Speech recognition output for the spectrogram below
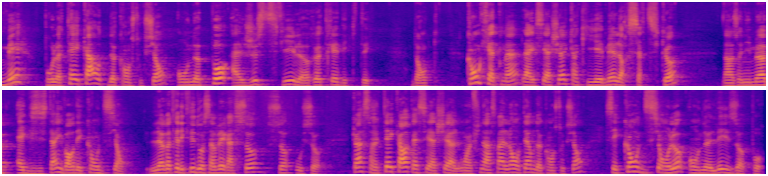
Mais pour le take-out de construction, on n'a pas à justifier le retrait d'équité. Donc, concrètement, la SCHL, quand ils émettent leur certificat dans un immeuble existant, il va y avoir des conditions. Le retrait d'équité doit servir à ça, ça ou ça. Quand c'est un take-out SCHL ou un financement long terme de construction, ces conditions-là, on ne les a pas.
